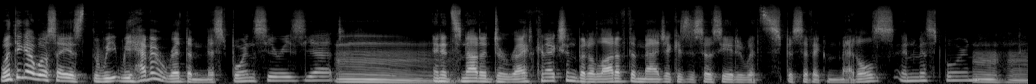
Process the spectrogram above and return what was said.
One thing I will say is we we haven't read the Mistborn series yet, Mm. and it's not a direct connection, but a lot of the magic is associated with specific metals in Mistborn. Mm-hmm.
